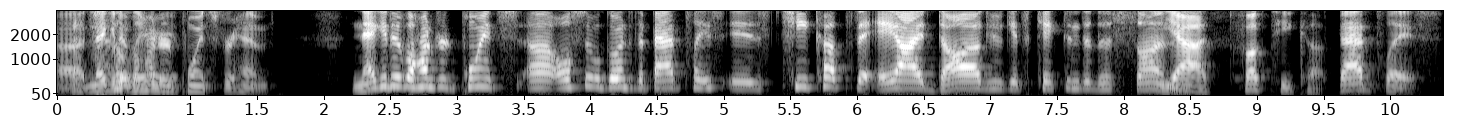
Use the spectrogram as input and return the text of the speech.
Uh, negative 100 points for him. Negative 100 points uh, also going to the bad place is Teacup the AI dog who gets kicked into the sun. Yeah, fuck teacup. Bad place.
